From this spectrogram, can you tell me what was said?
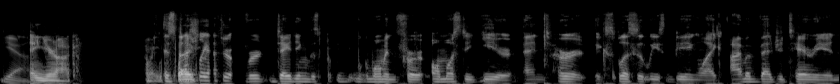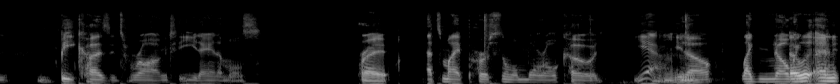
Yeah. and you're not coming." Like, Especially after over dating this woman for almost a year and her explicitly being like, I'm a vegetarian because it's wrong to eat animals. right, That's my personal moral code, Yeah. You mm-hmm. know? Like and, knowing that, and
